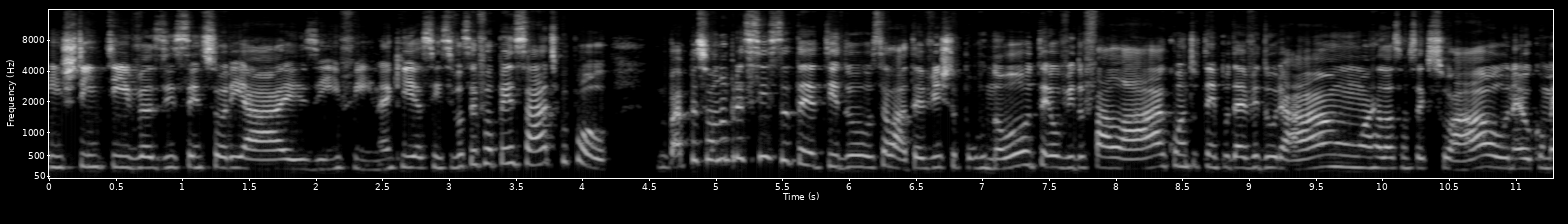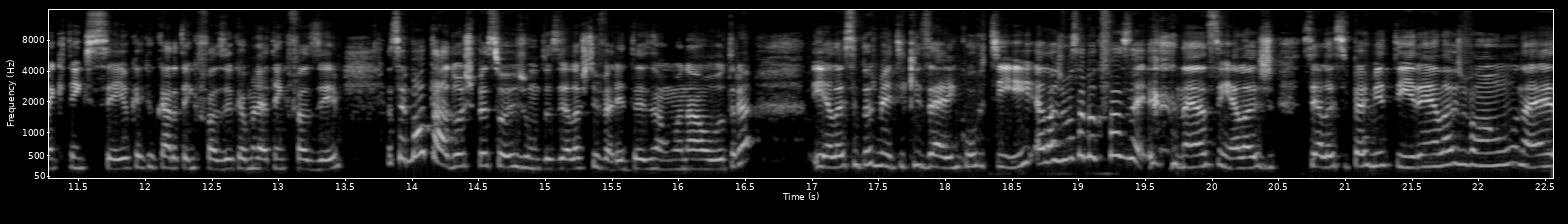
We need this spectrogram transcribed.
Instintivas e sensoriais, e enfim, né? Que assim, se você for pensar, tipo, pô, a pessoa não precisa ter tido, sei lá, ter visto pornô, ter ouvido falar quanto tempo deve durar uma relação sexual, né? Ou como é que tem que ser, o que, é que o cara tem que fazer, o que a mulher tem que fazer. Você botar duas pessoas juntas e elas tiverem tesão uma na outra, e elas simplesmente quiserem curtir, elas vão saber o que fazer, né? Assim, elas, se elas se permitirem, elas vão, né?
